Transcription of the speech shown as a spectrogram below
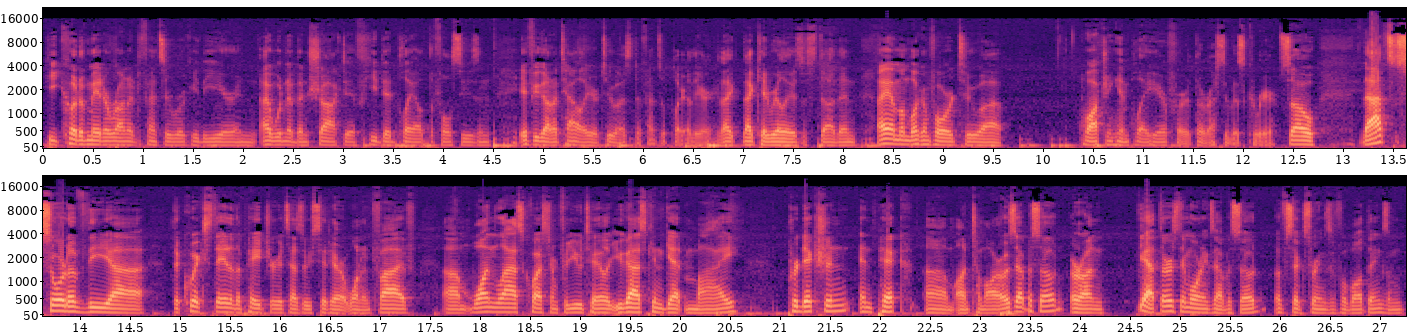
He could have made a run at defensive rookie of the year, and I wouldn't have been shocked if he did play out the full season. If he got a tally or two as defensive player of the year, that that kid really is a stud, and I am. I'm looking forward to uh, watching him play here for the rest of his career. So that's sort of the uh, the quick state of the Patriots as we sit here at one and five. Um, one last question for you, Taylor. You guys can get my prediction and pick um, on tomorrow's episode or on yeah Thursday morning's episode of Six Rings of Football Things. I'm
